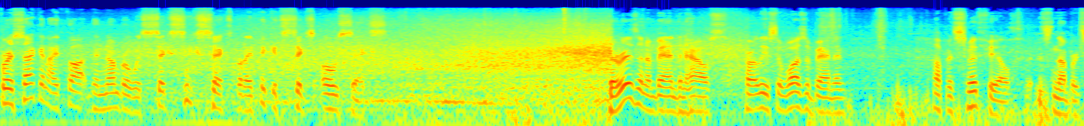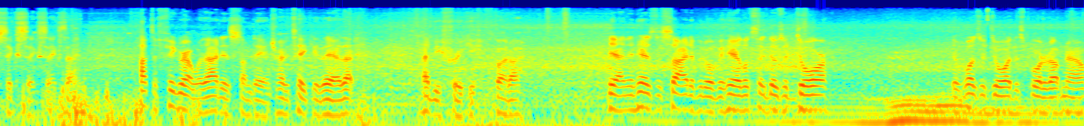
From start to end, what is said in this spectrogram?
For a second, I thought the number was 666, but I think it's 606. There is an abandoned house, or at least it was abandoned, up in Smithfield. It's numbered 666. I have to figure out where that is someday and try to take you there. That, that'd be freaky. But uh, yeah, and then here's the side of it over here. Looks like there's a door. There was a door that's boarded up now.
